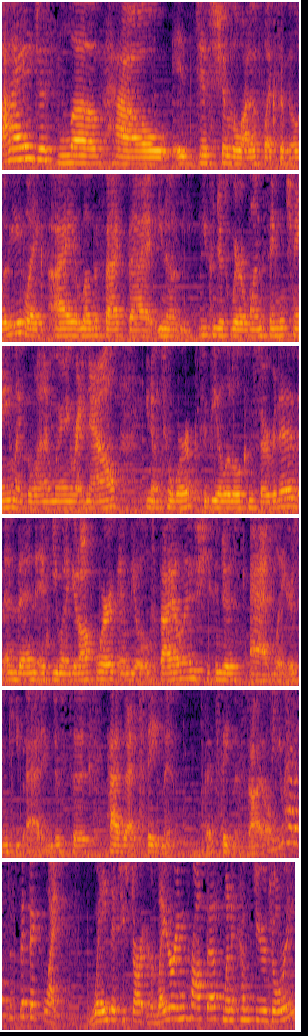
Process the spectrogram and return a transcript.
I just love how it just shows a lot of flexibility. Like I love the fact that, you know, you can just wear one single chain like the one I'm wearing right now, you know, to work, to be a little conservative. And then if you want to get off work and be a little stylish, you can just add layers and keep adding just to have that statement, that statement style. Do you have a specific like way that you start your layering process when it comes to your jewelry?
